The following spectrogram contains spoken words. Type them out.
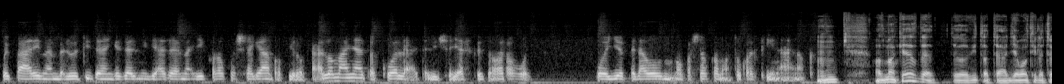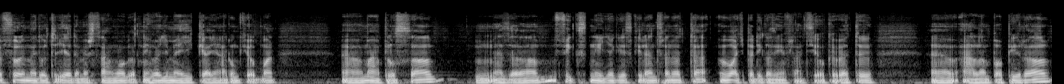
hogy pár éven belül 11 ezer milliárdra emeljék a lakosság állampapírok állományát, akkor lehet ez is egy eszköz arra, hogy, hogy például magasabb kamatokat kínálnak. Uh-huh. Az már kezdettől vitatárgya volt, illetve fölmerült, hogy érdemes számolgatni, hogy melyikkel járunk jobban a MÁ plusszal, ezzel a fix 4,95-tel, vagy pedig az infláció követő állampapírral.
